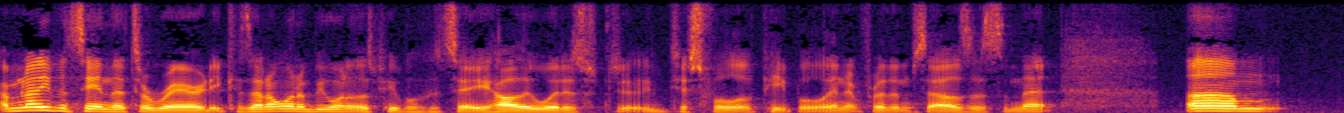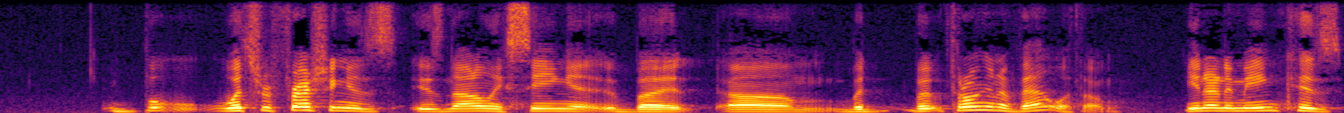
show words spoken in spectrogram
I'm not even saying that's a rarity because I don't want to be one of those people who say Hollywood is just full of people in it for themselves, this and that. Um, but what's refreshing is is not only seeing it, but um, but but throwing an event with them. You know what I mean? Because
